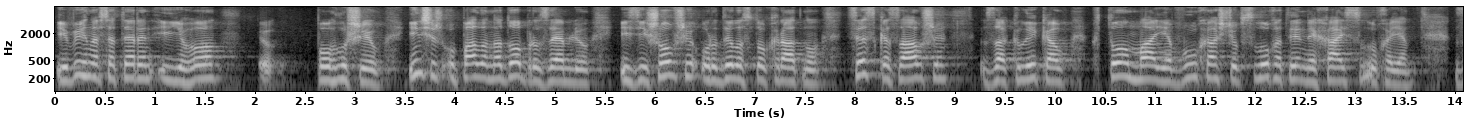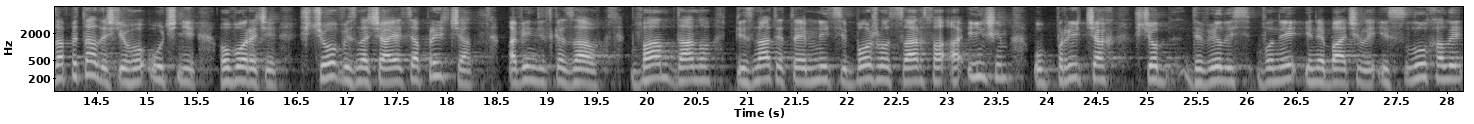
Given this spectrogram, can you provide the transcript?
і вигнався терен, і його поглушив. Інше ж упало на добру землю, і зійшовши, уродило стократно. Це сказавши, закликав, хто має вуха, щоб слухати, нехай слухає. Запитали ж його учні, говорячи, що визначає ця притча. А він відказав: Вам дано пізнати таємниці Божого царства, а іншим у притчах, щоб дивились вони і не бачили, і слухали,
